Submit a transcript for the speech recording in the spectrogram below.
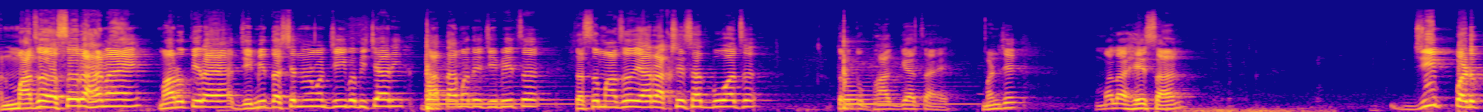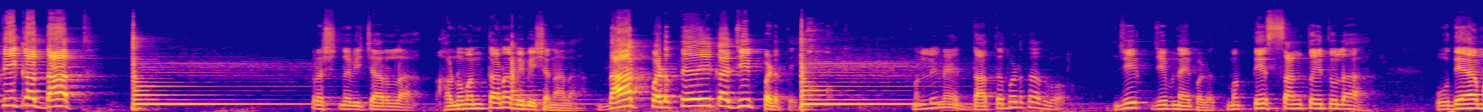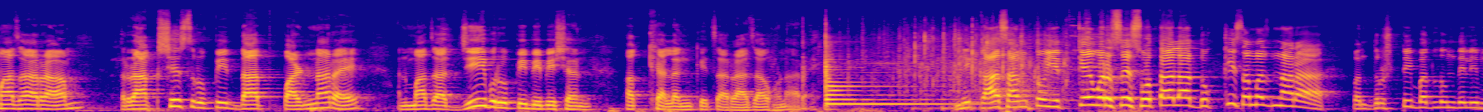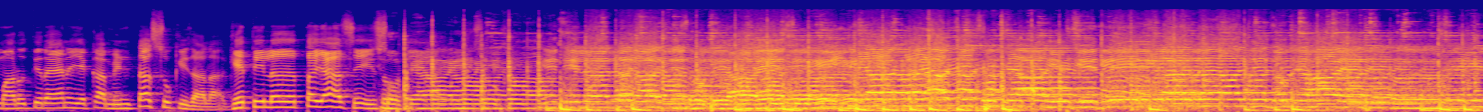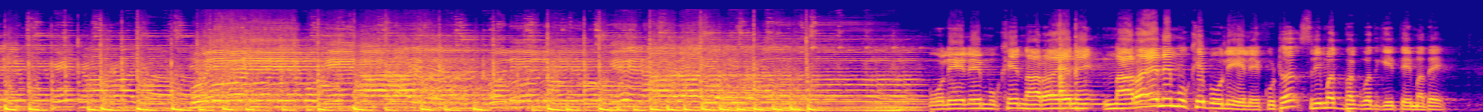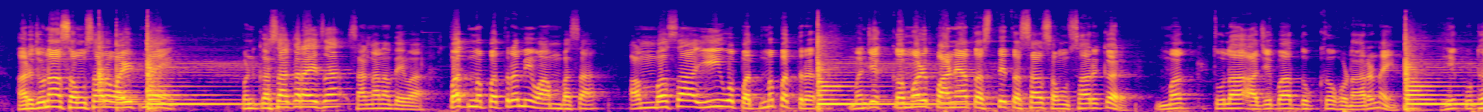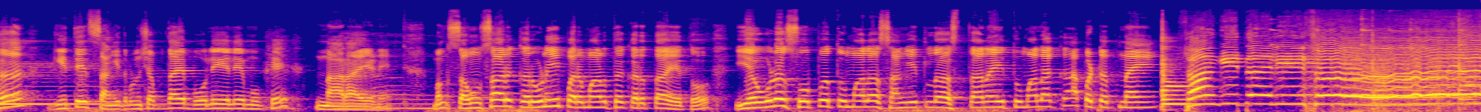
आणि माझं असं राहणं आहे मारुती राया जे मी दर्शन जीभ बिचारी दातामध्ये जिभेचं तसं माझं या राक्षसात बुवाचं. तर तू भाग्याचा आहे. म्हणजे मला हे सांग जीभ पडती का दात? प्रश्न विचारला हनुमंतानं बिभीषणाला दात पडते का जीभ पडते? म्हणले नाही दात पडतात भाऊ जीभ जीभ नाही पडत. मग तेच सांगतोय तुला. उद्या माझा राम राक्षस रूपी दात पाडणार आहे आणि माझा जीभ रूपी बिभीषण अख्ख्या लंकेचा राजा होणार आहे. मी का सांगतो इतके वर्षे स्वतःला दुःखी समजणारा पण दृष्टी बदलून दिली मारुतीरायाने एका मिनिटात सुखी झाला. घेतील तयासी सोप्या येथील बोलेले मुखे नारायणे नारायणे मुखे बोलिले. कुठं? श्रीमद भगवद्गीतेमध्ये अर्जुना संसार वाईट नाही पण कसा करायचा? सांगा ना देवा. पद्मपत्र मी वांभसा. अंबसा ई व पद्मपत्र. म्हणजे कमळ पाण्यात असते तसा संसार कर. मग तुला अजिबात दुःख होणार नाही. हे कुठं? गीतेत सांगितलं. म्हणून शब्द आहे बोलेले मुखे नारायणे. मग संसार करूनही परमार्थ करता येतो. एवढं सोपं तुम्हाला सांगितलं असतानाही तुम्हाला का पटत नाही? सांगितली सो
